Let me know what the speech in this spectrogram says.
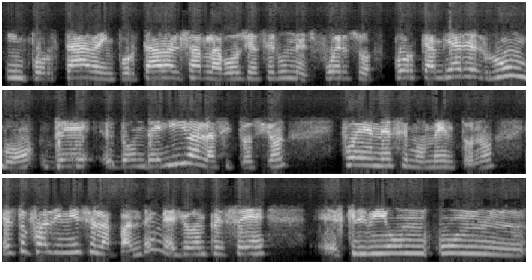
importaba, importaba alzar la voz y hacer un esfuerzo por cambiar el rumbo de donde iba la situación, fue en ese momento, ¿no? Esto fue al inicio de la pandemia. Yo empecé escribí un, un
